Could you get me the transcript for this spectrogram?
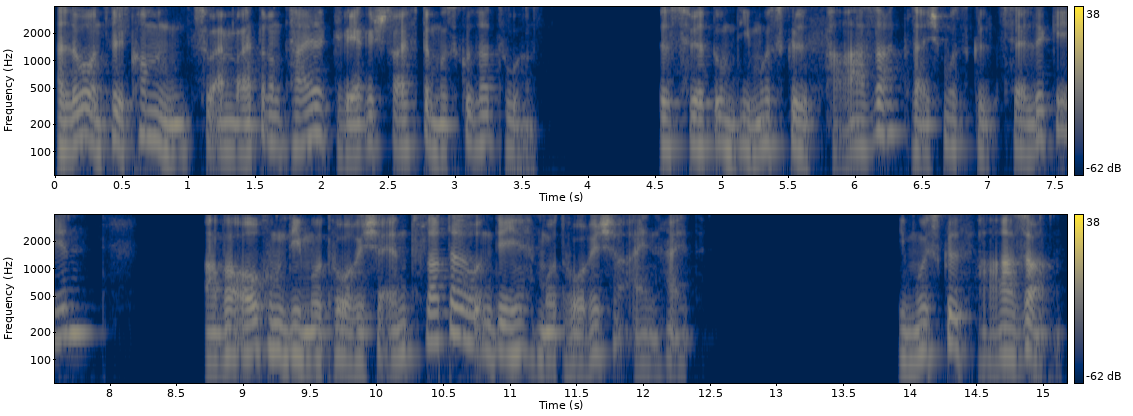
Hallo und willkommen zu einem weiteren Teil quergestreifte Muskulatur. Es wird um die Muskelfaser gleich Muskelzelle gehen, aber auch um die motorische Endplatte und die motorische Einheit. Die Muskelfaser,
